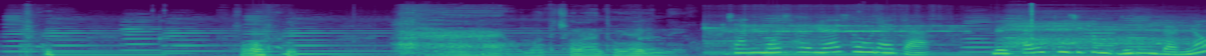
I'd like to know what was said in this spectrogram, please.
전화 아 엄마한테 전화 한 통 해야겠네 이거 장모 사위야 서운하다. 내 딸 퇴직금 누린다며?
